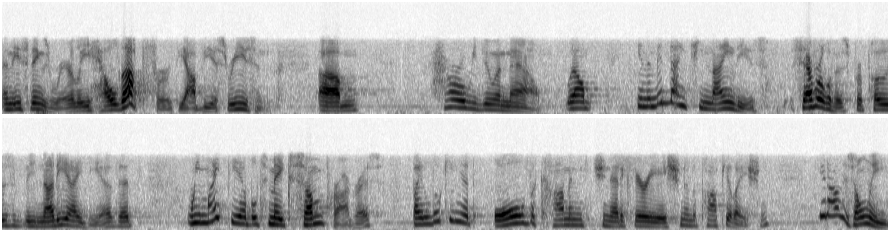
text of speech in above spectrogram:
And these things rarely held up for the obvious reason. Um, how are we doing now? Well, in the mid-1990s, several of us proposed the nutty idea that we might be able to make some progress by looking at all the common genetic variation in the population you know, there's only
